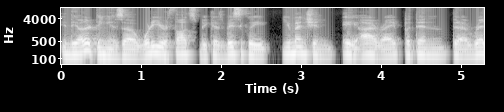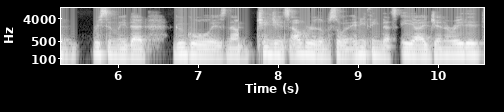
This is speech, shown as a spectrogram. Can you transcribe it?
And the other thing is, uh, what are your thoughts? Because basically, you mentioned AI, right? But then the, I read recently that Google is now changing its algorithm so anything that's AI generated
